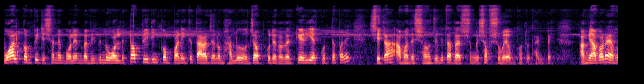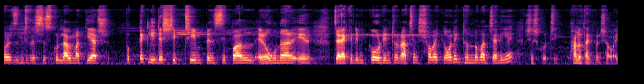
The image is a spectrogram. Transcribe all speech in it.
ওয়ার্ল্ড কম্পিটিশনে বলেন বা বিভিন্ন ওয়ার্ল্ডের টপ লিডিং কোম্পানিতে তারা যেন ভালো জব করে তাদের কেরিয়ার করতে পারে, সেটা আমাদের সহযোগিতা তাদের সঙ্গে সবসময় অব্যাহত থাকবে। আমি আবারও অ্যাভারেজ ইন্টারন্যাশনাল স্কুল লালমাটিয়ার প্রত্যেক লিডারশিপ টিম প্রিন্সিপাল এর ওনার এর যারা একাডেমিক কোঅর্ডিনেটর আছেন, সবাইকে অনেক ধন্যবাদ জানিয়ে শেষ করছি। ভালো থাকবেন সবাই।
